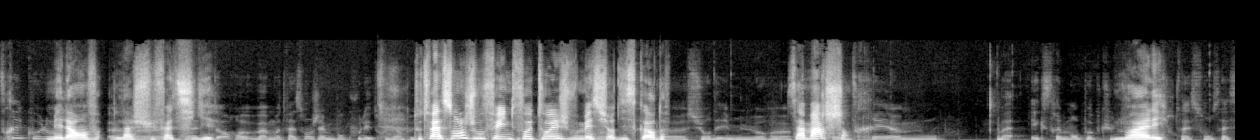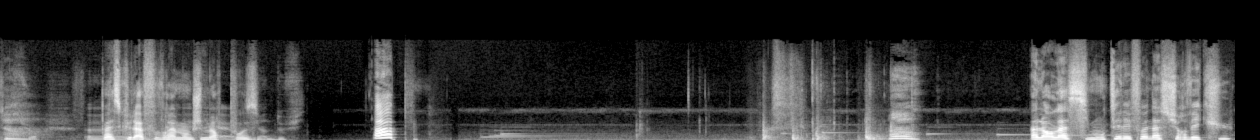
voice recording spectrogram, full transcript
très colorée. Mais là, là, je suis fatiguée. bah, moi, de toute façon, j'aime beaucoup les trucs un peu De toute stylés, façon, je vous fais une photo et je vous mets sur Discord. sur des murs. Ça marche très bah, extrêmement pop culture. Bon, allez. De toute façon, ça c'est sûr. Euh, Parce que là, faut vu vraiment que je me euh, repose. deux filles. Alors là, si mon téléphone a survécu.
